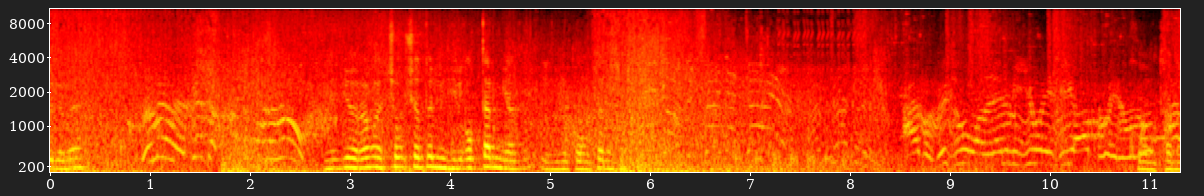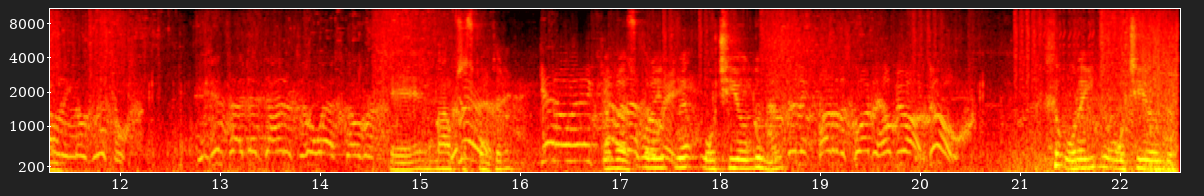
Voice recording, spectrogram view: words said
Yürü be. Ne diyor ama çavuş adamın helikopter mi geldi? İlgili komutanım. Komutanım. Eee Ee, ne yapacağız komutanım? Ben biraz oraya git ve Oçi'yi öldür mü? Oraya git ve Oçi'yi öldür.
